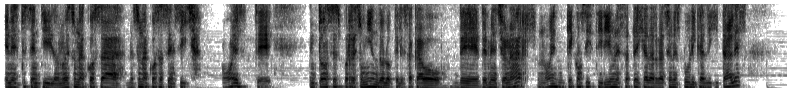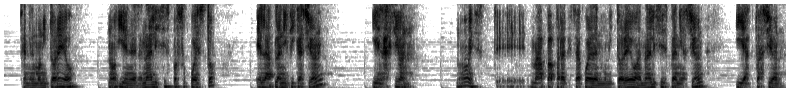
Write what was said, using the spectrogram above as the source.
en este sentido, no es una cosa, no es una cosa sencilla, ¿no? Este, entonces, pues resumiendo lo que les acabo de, mencionar, ¿no? ¿En qué consistiría una estrategia de relaciones públicas digitales? En el monitoreo, ¿no? Y en el análisis, por supuesto, en la planificación y en la acción, ¿no? Este mapa para que se acuerden, monitoreo, análisis, planeación y actuación.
